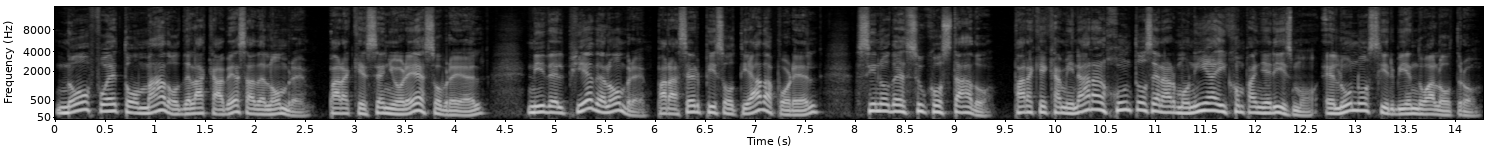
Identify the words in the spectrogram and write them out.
no fue tomado de la cabeza del hombre, para que señoree sobre él, ni del pie del hombre, para ser pisoteada por él, sino de su costado, para que caminaran juntos en armonía y compañerismo, el uno sirviendo al otro.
